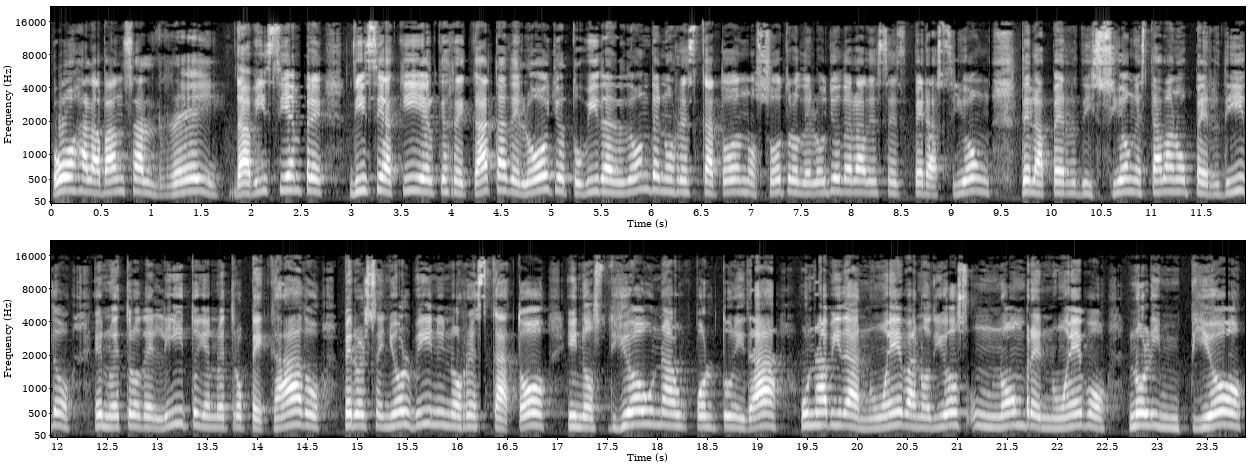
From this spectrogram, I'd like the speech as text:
Oh, alabanza al Rey. David siempre dice aquí, el que rescata del hoyo tu vida, ¿de dónde nos rescató nosotros? Del hoyo de la desesperación, de la perdición. Estábamos perdidos en nuestro delito y en nuestro pecado, pero el Señor vino y nos rescató y nos dio una oportunidad, una vida nueva, nos dio un nombre nuevo, nos limpió,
